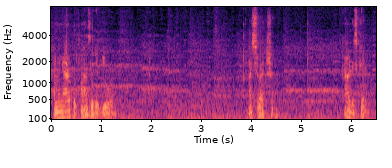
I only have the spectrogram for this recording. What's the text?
coming out of the closet, if you will. Resurrection. God is good.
